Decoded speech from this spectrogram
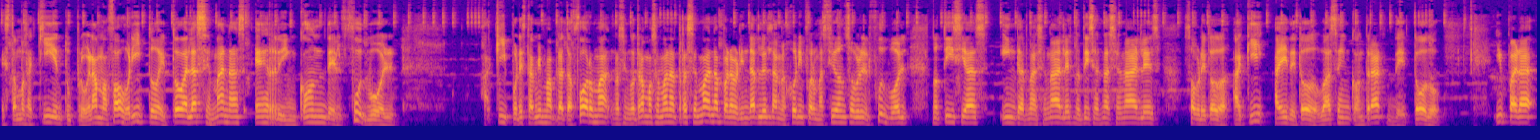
Estamos aquí en tu programa favorito de todas las semanas, el Rincón del Fútbol. Aquí por esta misma plataforma nos encontramos semana tras semana para brindarles la mejor información sobre el fútbol, noticias internacionales, noticias nacionales, sobre todo. Aquí hay de todo, vas a encontrar de todo. Y para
